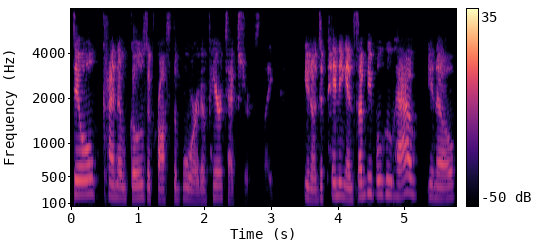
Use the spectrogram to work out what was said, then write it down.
still kind of goes across the board of hair textures. Like you know, depending, and some people who have you know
